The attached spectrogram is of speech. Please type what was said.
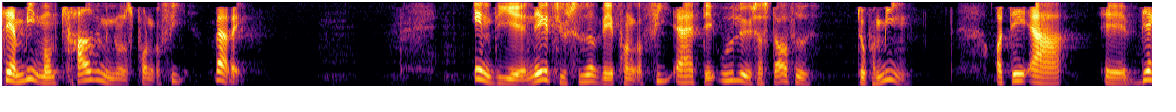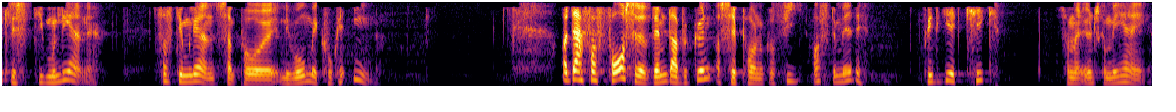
ser minimum 30 minutters pornografi hver dag. En af de øh, negative sider ved pornografi er, at det udløser stoffet dopamin, og det er øh, virkelig stimulerende. Så stimulerende som på øh, niveau med kokain. Og derfor fortsætter dem, der er begyndt at se pornografi, ofte med det. Fordi det giver et kick, som man ønsker mere af.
